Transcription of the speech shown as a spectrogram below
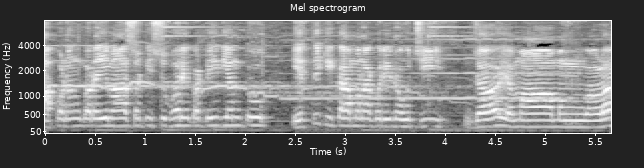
आपण्र यही मासटी शुभले कटै एतिकी कामना गरिरहे जय माङ्ग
